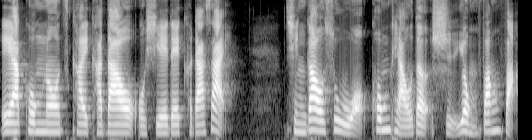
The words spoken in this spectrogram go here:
エアコンの使い方を教えてください。请告诉我空调的使用方法。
